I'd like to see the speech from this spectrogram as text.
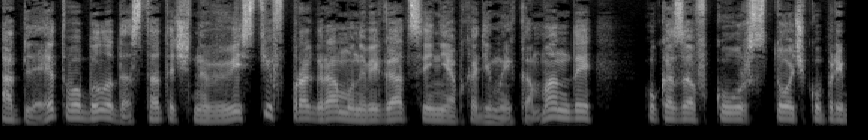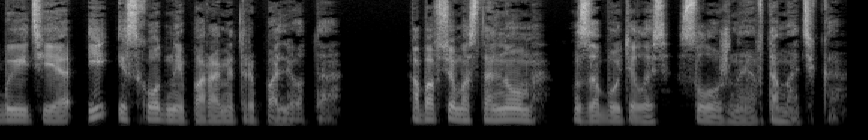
а для этого было достаточно ввести в программу навигации необходимые команды, указав курс, точку прибытия и исходные параметры полета. Обо всем остальном заботилась сложная автоматика.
